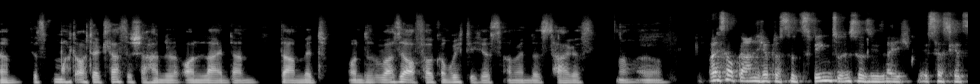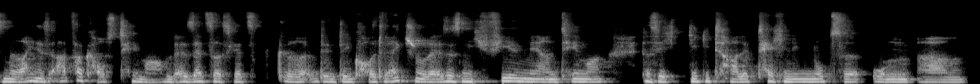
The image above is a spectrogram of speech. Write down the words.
Ähm, das macht auch der klassische Handel online dann damit. Und was ja auch vollkommen richtig ist am Ende des Tages. Ne? Also, ich weiß auch gar nicht, ob das so zwingend so ist, dass ich sage, ist das jetzt ein reines Abverkaufsthema und ersetzt das jetzt den, den Call to Action oder ist es nicht viel mehr ein Thema, dass ich digitale Technik nutze, um ähm,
